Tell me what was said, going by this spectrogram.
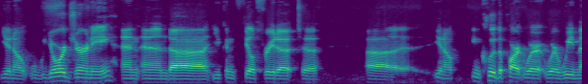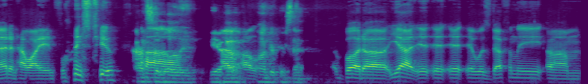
you know your journey, and and uh, you can feel free to to uh, you know, include the part where, where we met and how I influenced you. Absolutely. Um, yeah, hundred percent. But uh, yeah, it, it, it was definitely, um,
